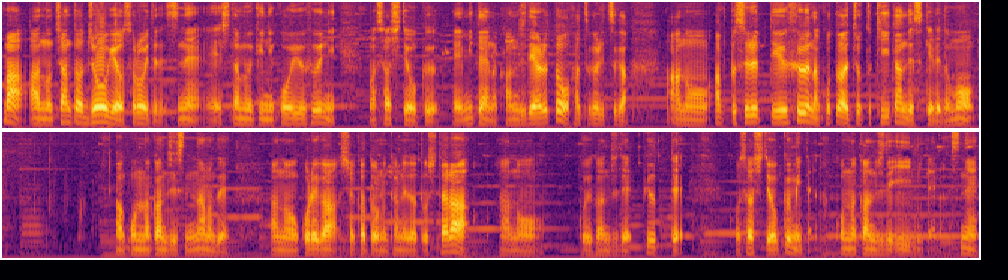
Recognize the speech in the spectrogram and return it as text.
まああのちゃんと上下を揃えてですね、えー、下向きにこういう風にまあ、刺しておく、えー、みたいな感じでやると発芽率があのアップするっていう風なことはちょっと聞いたんですけれどもあこんな感じですね。なのであのこれが釈迦との種だとしたらあのこういう感じでピュッてこう刺しておくみたいなこんな感じでいいみたいなですね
